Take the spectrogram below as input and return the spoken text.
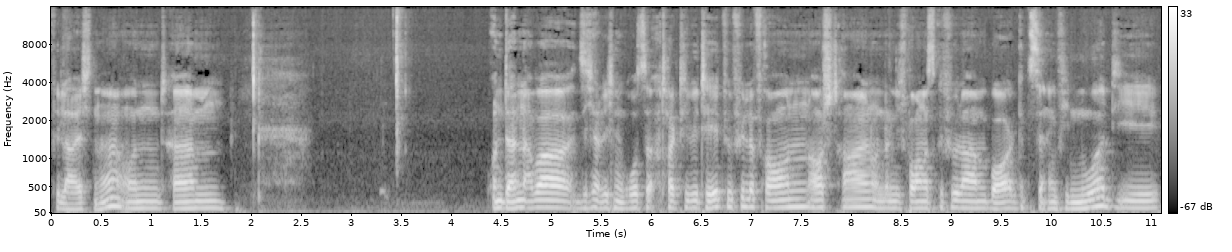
vielleicht, ne? Und ähm, und dann aber sicherlich eine große Attraktivität für viele Frauen ausstrahlen und dann die Frauen das Gefühl haben, boah, gibt es denn irgendwie nur die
